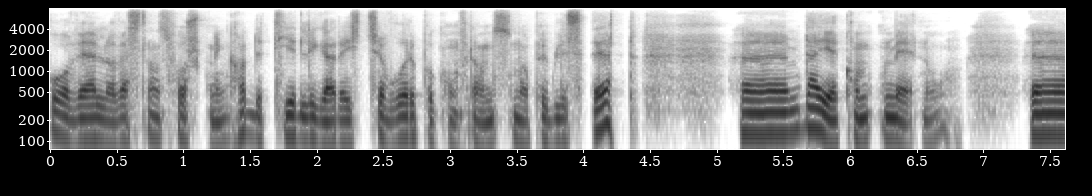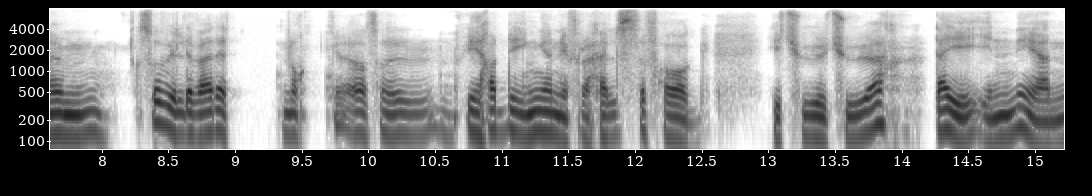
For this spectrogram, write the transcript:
HVL og Vestlandsforskning, hadde tidligere ikke vært på konferansen og publisert. Eh, de er kommet med nå. Eh, så vil det være nok, altså, vi hadde ingen fra helsefag i 2020. De er inne igjen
